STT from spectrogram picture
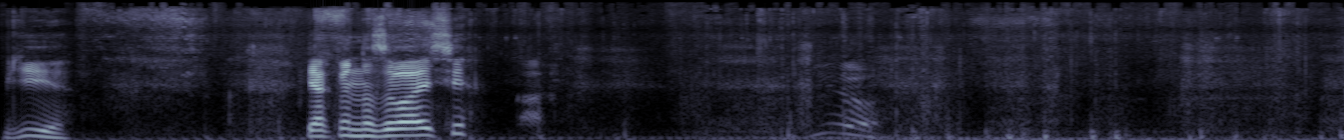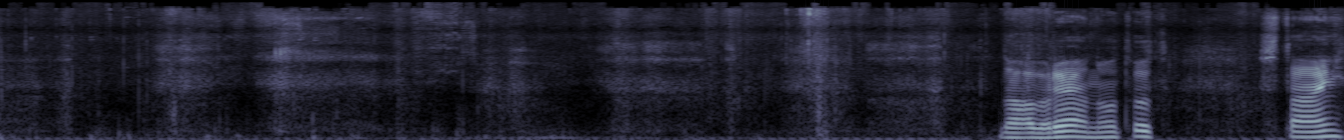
Є. Як він називається? Добре, ну тут стань.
